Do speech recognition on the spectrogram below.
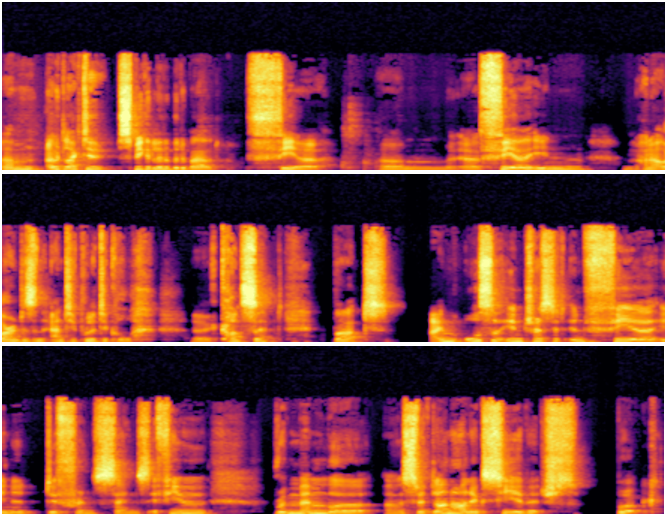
Um, I would like to speak a little bit about fear. Um, uh, fear in Hannah Arendt is an anti-political uh, concept, but I'm also interested in fear in a different sense. If you remember uh, Svetlana Alexievich's book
